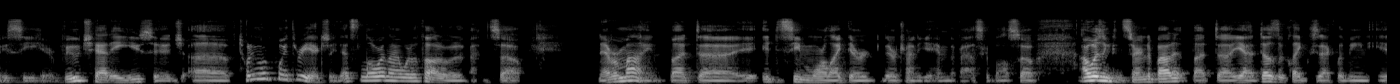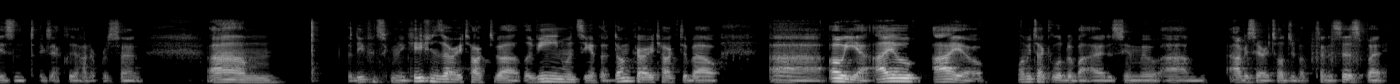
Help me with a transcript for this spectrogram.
me see here. Vooch had a usage of 21.3, actually. That's lower than I would have thought it would have been. So never mind. But uh, it, it, seemed more like they were they were trying to get him the basketball. So I wasn't concerned about it. But uh, yeah, it does look like Zach LaVine isn't exactly 100%. Um, the defensive communications I already talked about. LaVine wincing at the dunk I already talked about. Uh, oh yeah, Ayo Ayo. Let me talk a little bit about Ayo Dosunmu. Um, obviously I told you about the 10 assists, but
